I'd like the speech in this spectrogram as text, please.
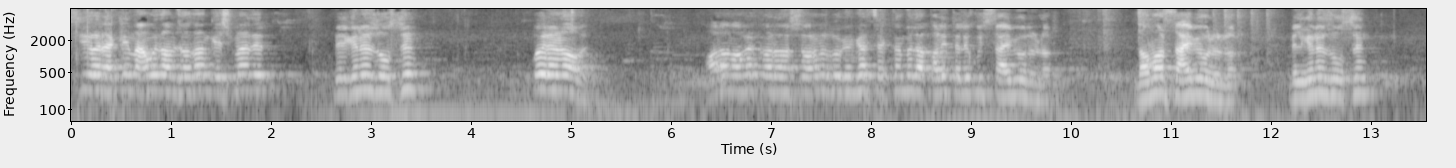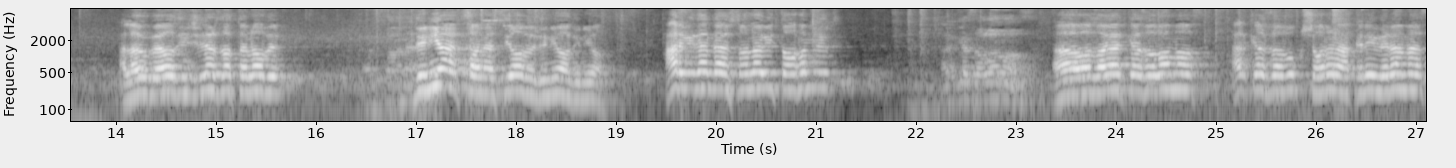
Siyorekli Mahmut amcadan geçmedir. Bilginiz olsun. Buyurun abi. Alan abi kardeşlerimiz bugün gerçekten böyle kaliteli kuş sahibi olurlar. Damar sahibi olurlar. Bilginiz olsun. Bu beyaz inciler zaten abi. Dünya efsanesi abi dünya dünya. Harbiden de efsane bir takımdır. Herkes alamaz. Ha vallahi herkes alamaz. Herkes de bu kuşların hakkını veremez.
